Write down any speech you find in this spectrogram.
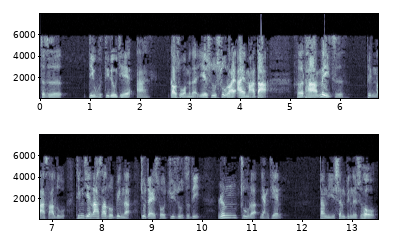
这是第五、第六节啊。告诉我们的耶稣素来爱马大和他妹子，并拉萨路。听见拉萨路病了，就在所居住之地仍住了两天。当你生病的时候，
